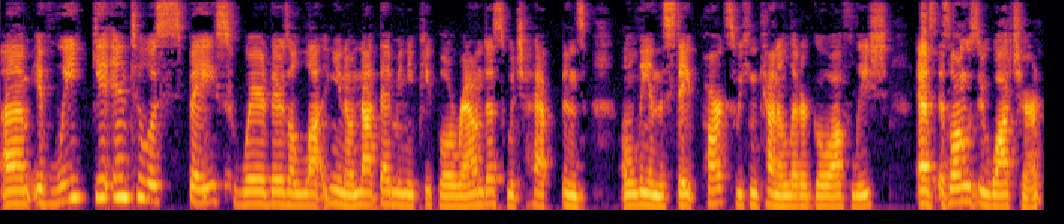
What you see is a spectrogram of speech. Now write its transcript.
Um, if we get into a space where there's a lot, you know, not that many people around us, which happens only in the state parks, we can kind of let her go off leash as, as long as we watch her.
